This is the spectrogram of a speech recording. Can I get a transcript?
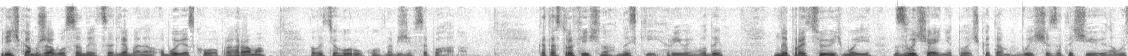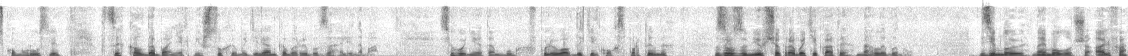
Річка Мжа восени це для мене обов'язкова програма, але цього року на Мжі все погано. Катастрофічно низький рівень води. Не працюють мої звичайні точки там вище за течією на вузькому руслі. В цих калдабанях між сухими ділянками риби взагалі нема. Сьогодні я там був, вполював декількох спортивних, зрозумів, що треба тікати на глибину. Зі мною наймолодша Альфа,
